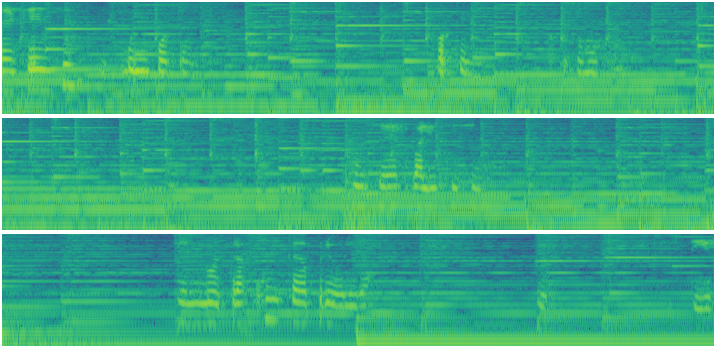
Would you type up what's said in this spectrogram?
la esencia es muy importante. ¿Por qué? Porque somos un ser valiosísimo. Que nuestra única prioridad es existir,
